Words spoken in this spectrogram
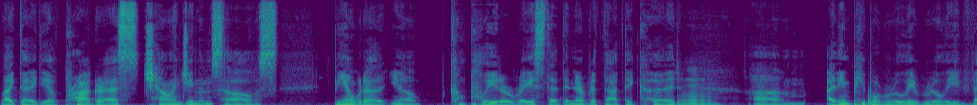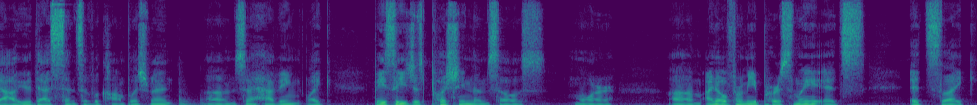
like the idea of progress, challenging themselves, being able to, you know, complete a race that they never thought they could. Um, I think people really, really value that sense of accomplishment. Um, so having like basically just pushing themselves more. Um, I know for me personally, it's, it's like,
